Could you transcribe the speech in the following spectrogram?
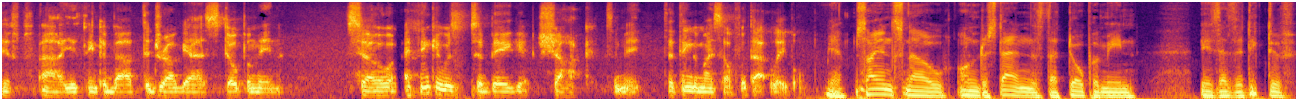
if uh, you think about the drug as dopamine. So I think it was a big shock to me to think of myself with that label. Yeah. Science now understands that dopamine is as addictive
